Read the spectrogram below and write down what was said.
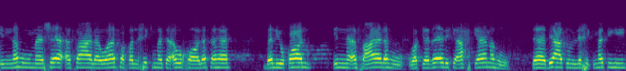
إنه ما شاء فعل وافق الحكمة أو خالفها بل يقال إن أفعاله وكذلك أحكامه تابعة لحكمته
